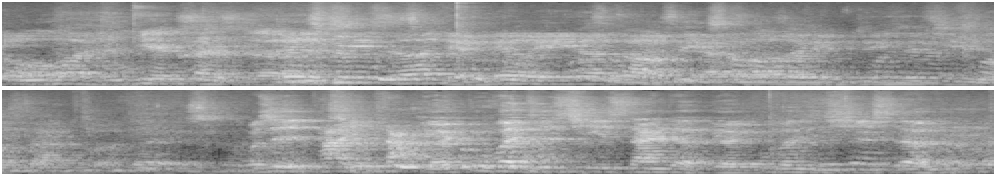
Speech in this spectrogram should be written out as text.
我我不变三十二，就是七十二点六不是，它有大有一部分是七十三个，有一部分是七十二个，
